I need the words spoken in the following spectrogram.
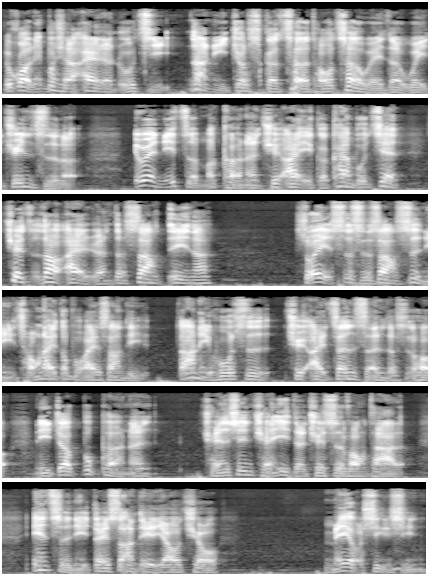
如果你不想爱人如己，那你就是个彻头彻尾的伪君子了。因为你怎么可能去爱一个看不见却知道爱人的上帝呢？所以事实上是你从来都不爱上帝。当你忽视去爱真神的时候，你就不可能全心全意的去侍奉他了。因此，你对上帝要求没有信心，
